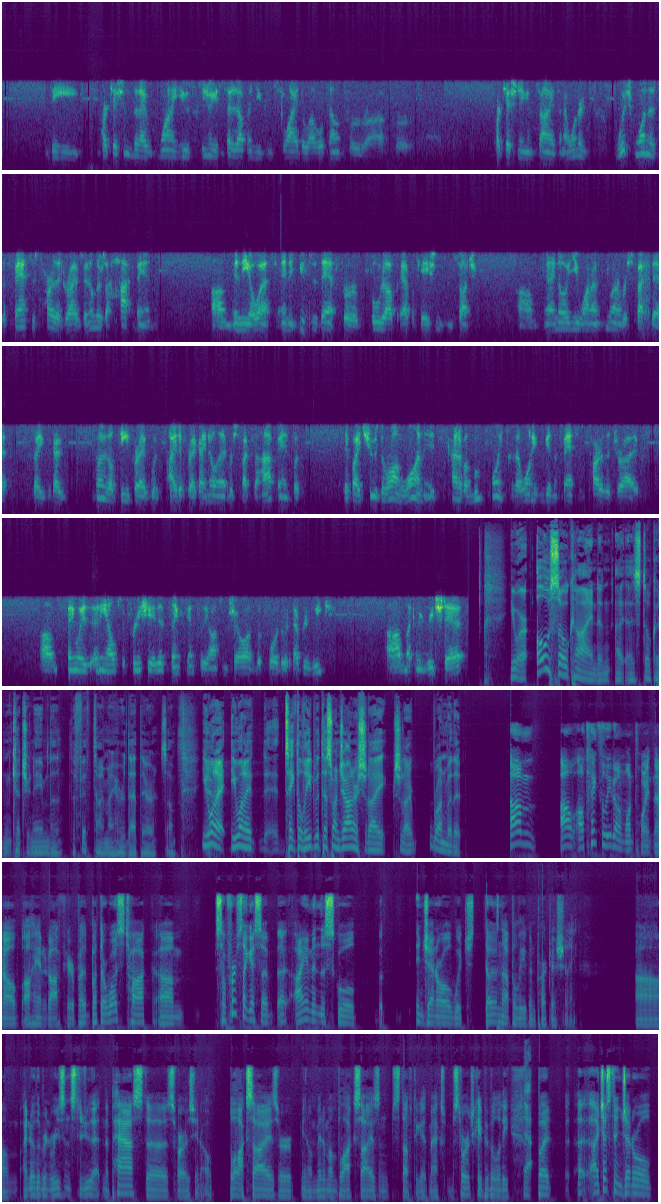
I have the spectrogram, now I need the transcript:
the partition that I want to use. you know, you set it up and you can slide the levels down for uh, for uh, partitioning and size. And I'm wondering which one is the fastest part of the drives. I know there's a hot band um, in the OS, and it uses that for boot up applications and such. Um, and I know you want to you want to respect that. So I, I, sometimes I'll defrag with idefrag. I know that respects the hot band, but if I choose the wrong one, it's kind of a moot point because I won't even be in the fastest part of the drive. Um, anyways, any help's appreciated. Thanks again for the awesome show. I look forward to it every week. Um, I can be reached at You are oh so kind, and I, I still couldn't catch your name the, the fifth time I heard that there. So you Yeah. want to you want to take the lead with this one, John, or should I should I run with it? Um, I'll I'll take the lead on one point, and then I'll I'll hand it off here. But but there was talk. Um, so first, I guess uh, uh, I am in the school uh, in general, which does not believe in partitioning. Um, I know there've been reasons to do that in the past, uh, as far as you know, block size or you know minimum block size and stuff to get maximum storage capability. Yeah. But uh, I just in general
